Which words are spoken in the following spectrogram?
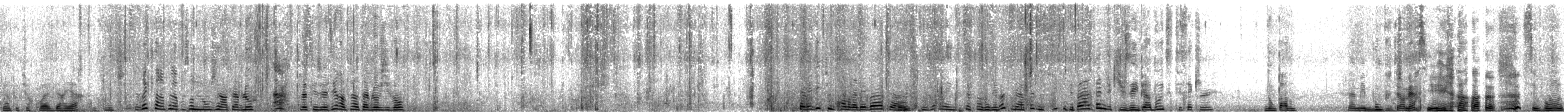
qui est un peu turquoise derrière. C'est vrai que t'as un peu l'impression de longer un tableau. Ah, tu vois ce que je veux dire? Un peu un tableau vivant. T'avais dit que tu me prendrais des bottes. Oui, toujours, peut-être changer des bottes, mais après je me suis dit que c'était pas la peine vu qu'il faisait hyper beau et que c'était sec. Donc pardon. Bah, mes pompes, te remercie. Et là, c'est bon.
